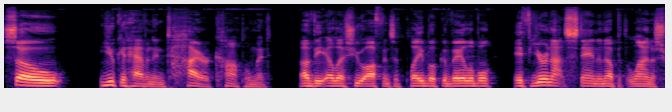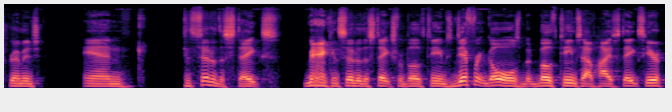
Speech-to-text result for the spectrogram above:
So you could have an entire complement of the LSU offensive playbook available if you're not standing up at the line of scrimmage. And consider the stakes. Man, consider the stakes for both teams. Different goals, but both teams have high stakes here.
